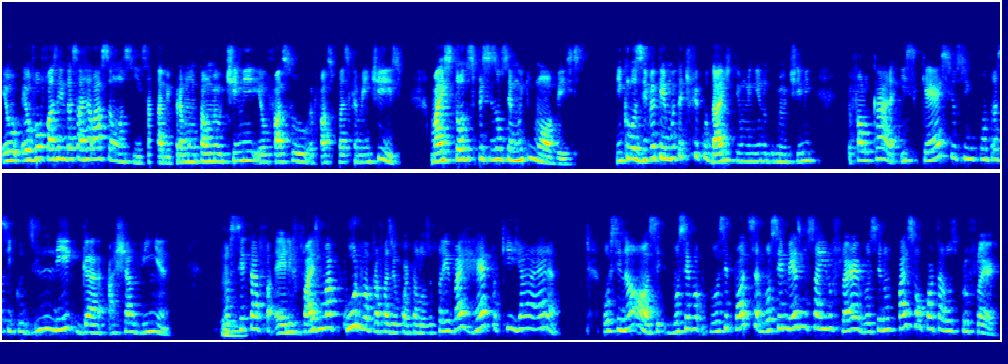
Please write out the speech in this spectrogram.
eu, eu vou fazendo essa relação, assim, sabe? Para montar o meu time, eu faço, eu faço basicamente isso. Mas todos precisam ser muito móveis. Inclusive, eu tenho muita dificuldade, tem um menino do meu time, eu falo, cara, esquece o 5 contra 5, desliga a chavinha. Você uhum. tá, ele faz uma curva para fazer o corta-luz. Eu falei, vai reto aqui, já era. Ou se não, ó, você, você pode, você mesmo sair no flare, você não faz só o corta-luz para o flare,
